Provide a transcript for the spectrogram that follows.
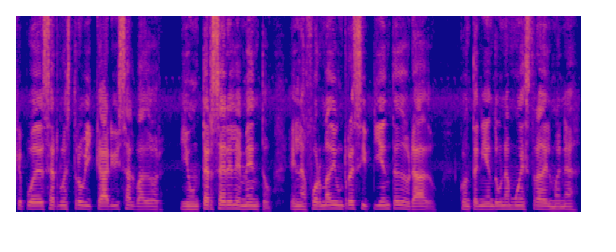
que puede ser nuestro vicario y salvador, y un tercer elemento en la forma de un recipiente dorado, conteniendo una muestra del maná,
